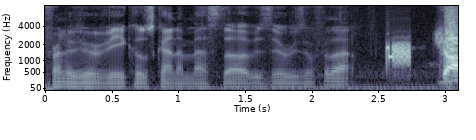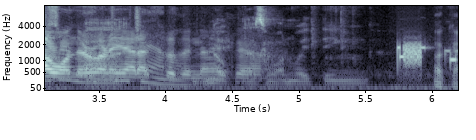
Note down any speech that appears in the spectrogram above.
Front of your vehicle's kind of messed up. Is there a reason for that? Shot one, they're running your at us with a knife Nope, that's one way thing. Okay.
